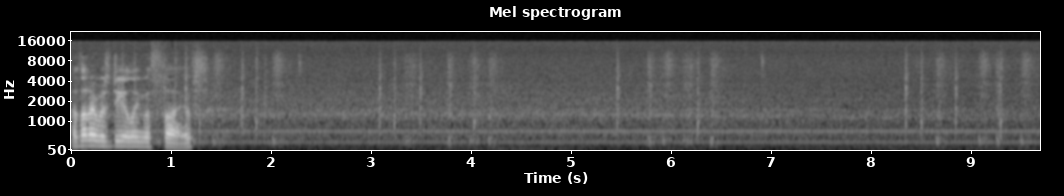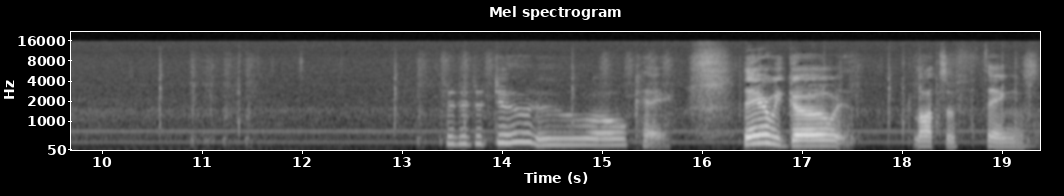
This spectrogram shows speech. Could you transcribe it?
I thought I was dealing with fives. Do do do do do. Okay. There we go. Lots of things.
